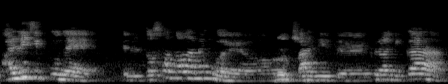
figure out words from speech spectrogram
관리 직군에 또 선호하는 거예요. 그렇죠. 많이들. 그러니까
